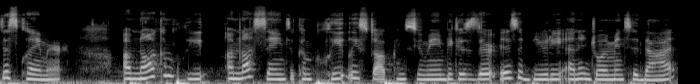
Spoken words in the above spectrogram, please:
Disclaimer I'm not complete I'm not saying to completely stop consuming because there is a beauty and enjoyment to that.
